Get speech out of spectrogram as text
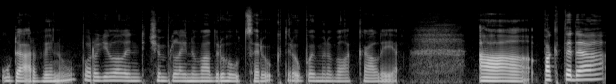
uh, u Darwinu porodila Lindy Chamberlainová druhou dceru, kterou pojmenovala Kalia. A pak teda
